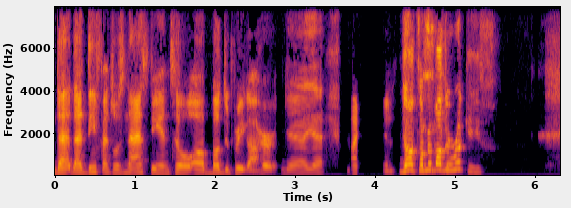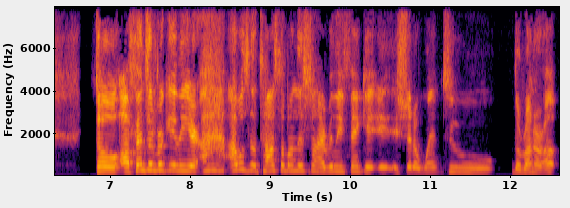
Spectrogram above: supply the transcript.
that that defense was nasty until uh, Bud Dupree got hurt. Yeah, yeah. Yo, tell me about the rookies. So offensive rookie of the year, I, I was a toss up on this one. I really think it, it, should have went to the runner up,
